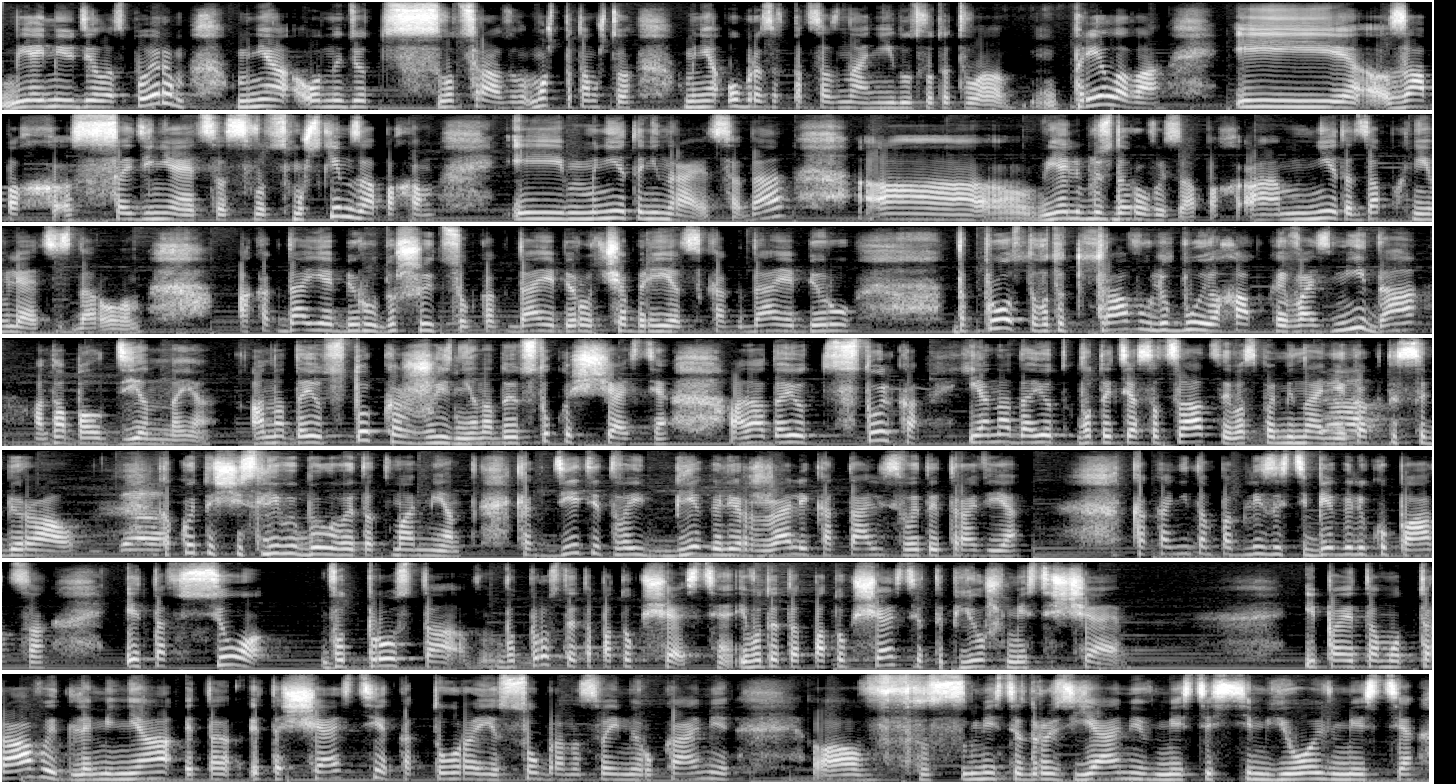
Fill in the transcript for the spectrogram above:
я имею дело с пуэром, у меня он идет с- вот сразу. Может, потому что у меня образы в подсознании идут вот этого прелого, и запах соединяется с, вот, с мужским запахом, и мне это не нравится, да. А, я люблю здоровый запах, а мне этот запах не является здоровым. А когда я беру душицу, когда я беру чабрец, когда я беру, да просто вот эту траву любую охапкой возьми, да, она обалденная. Она дает столько жизни, она дает столько счастья, она дает столько, и она дает вот эти ассоциации, воспоминания, Да. как ты собирал, Да. какой ты счастливый был в этот момент, как дети твои бегали, ржали, катались в этой траве, как они там поблизости бегали купаться. Это все вот просто, вот просто это поток счастья. И вот этот поток счастья ты пьешь вместе с чаем. И поэтому травы для меня это, это счастье, которое собрано своими руками а, вместе с друзьями, вместе с семьей, вместе.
